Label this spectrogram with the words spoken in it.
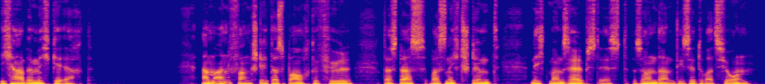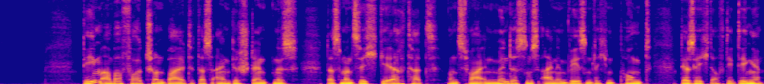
ich habe mich geirrt. Am Anfang steht das Bauchgefühl, dass das, was nicht stimmt, nicht man selbst ist, sondern die Situation. Dem aber folgt schon bald das Eingeständnis, dass man sich geirrt hat, und zwar in mindestens einem wesentlichen Punkt der Sicht auf die Dinge,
